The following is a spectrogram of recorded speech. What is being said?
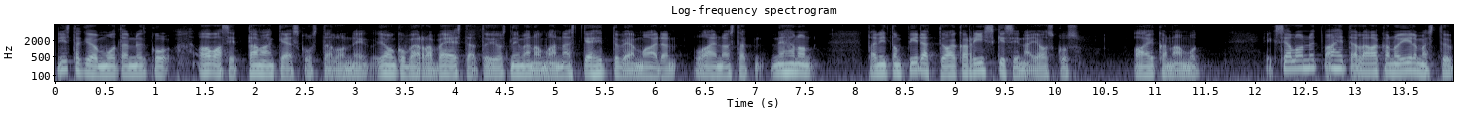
Niistäkin on muuten nyt, kun avasit tämän keskustelun, niin jonkun verran veistelty just nimenomaan näistä kehittyvien maiden lainoista. Nehän on, tai niitä on pidetty aika riskisinä joskus aikana, mutta eikö siellä on nyt vähitellen alkanut ilmestyä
